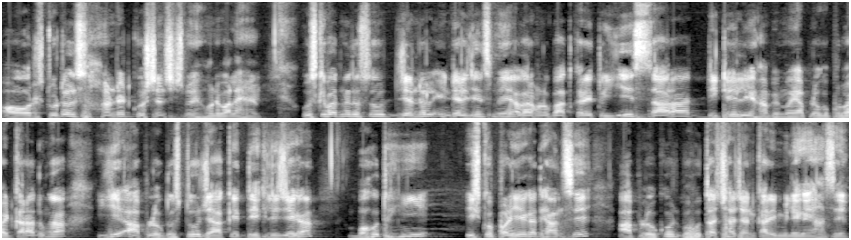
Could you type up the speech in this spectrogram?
और टोटल 100 क्वेश्चंस इसमें होने वाले हैं। उसके बाद में दोस्तों जनरल इंटेलिजेंस में अगर हम लोग बात करें तो ये सारा डिटेल यहाँ पर मैं आप लोग को प्रोवाइड करा दूँगा। ये आप लोग दोस्तों जाके देख लीजिएगा। बहुत ही इसको पढ़िएगा ध्यान से, आप लोग को बहुत अच्छा जानकारी मिलेगा यहाँ से।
